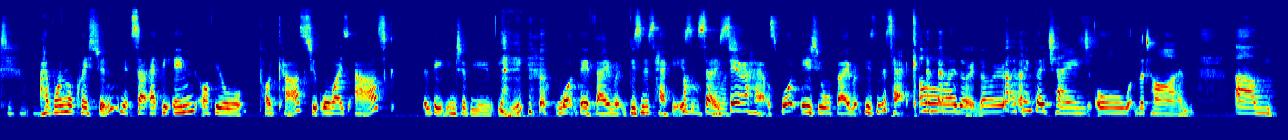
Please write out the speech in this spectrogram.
Definitely. I have one more question. Yes. So at the end of your podcast, you always ask the interviewee what their favourite business hack is. Oh, so gosh. Sarah Hayles, what is your favourite business hack? oh, I don't know. I think they change all the time. Um,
